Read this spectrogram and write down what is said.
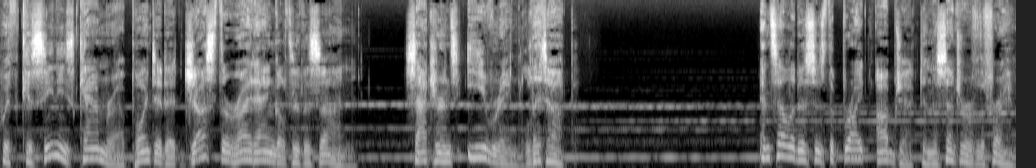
With Cassini's camera pointed at just the right angle to the Sun, Saturn's E ring lit up. Enceladus is the bright object in the center of the frame.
